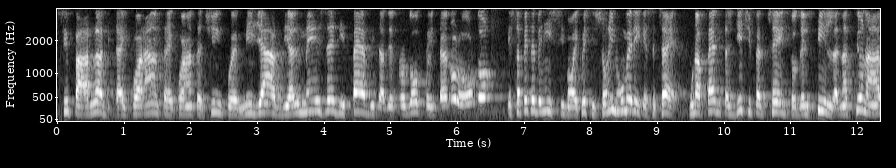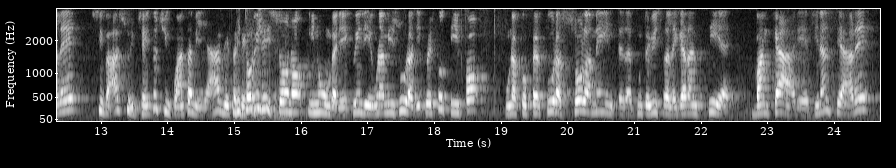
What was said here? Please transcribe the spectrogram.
si parla dai 40 ai 45 miliardi al mese di perdita del prodotto interno lordo e sapete benissimo, e questi sono i numeri, che se c'è una perdita del 10% del PIL nazionale si va sui 150 miliardi, perché Vittoci... questi sono i numeri. E quindi una misura di questo tipo, una copertura solamente dal punto di vista delle garanzie bancarie e finanziarie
